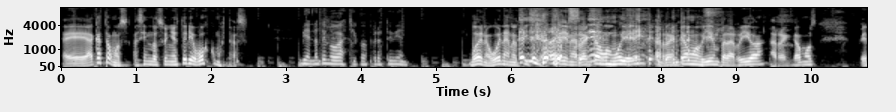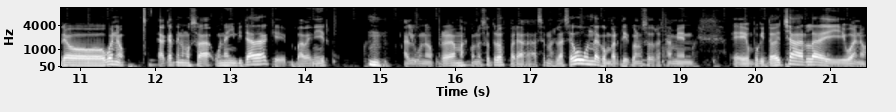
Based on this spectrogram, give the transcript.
Eh, acá estamos haciendo Sueño Estéreo. ¿Vos cómo estás? Bien, no tengo gas, chicos, pero estoy bien. Bueno, buena noticia. Bien, arrancamos muy bien, arrancamos bien para arriba, arrancamos. Pero bueno, acá tenemos a una invitada que va a venir a algunos programas con nosotros para hacernos la segunda, compartir con nosotros también eh, un poquito de charla y bueno,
